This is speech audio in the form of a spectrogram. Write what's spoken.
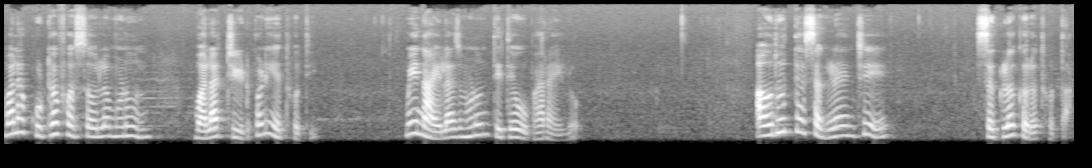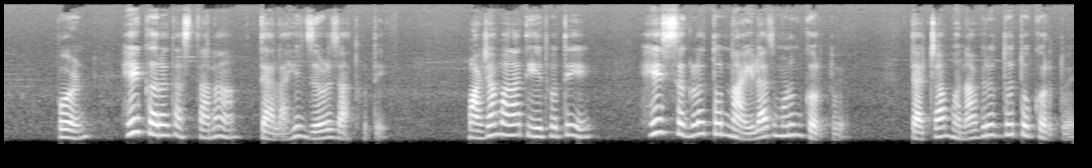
मला कुठं फसवलं म्हणून मला चीड पण येत होती. मी नाईलाज म्हणून तिथे उभा राहिलो. अवधूत त्या सगळ्यांचे सगळं करत होता. पण हे करत असताना त्यालाही जड जात होते. माझ्या मनात येत होते हे सगळं तो नाईलाज म्हणून करतोय. त्याच्या मनाविरुद्ध तो करतोय.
